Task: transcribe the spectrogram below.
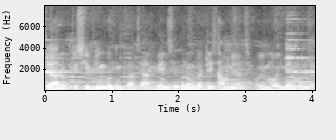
মধ্যে আরও একটি শিবলিঙ্গ কিন্তু আছে আর মেন শিবলিঙ্গটি সামনে আছে ওই মেন মন্দির।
